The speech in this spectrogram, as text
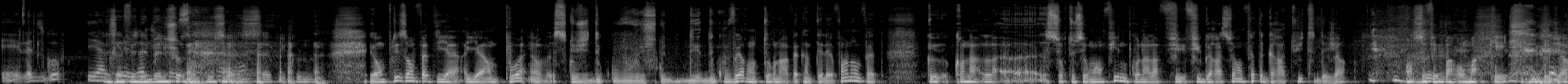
et let's go. Et après, ça fait des belles choses en ça. plus, Voilà. c'est ça qui est cool. Et en plus, en fait, il y a, il y a un point, ce que j'ai découvert, ce que j'ai découvert en tournant avec un téléphone, en fait, que, qu'on a, la- euh, surtout sur mon film, qu'on a la fi- figuration, en fait, gratuite déjà. On se fait pas remarquer, déjà.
